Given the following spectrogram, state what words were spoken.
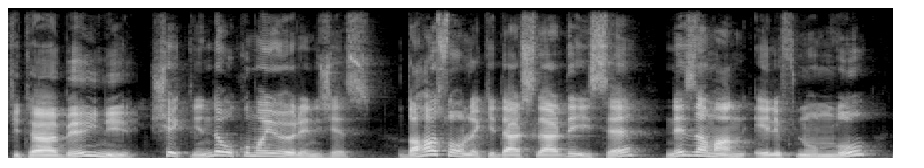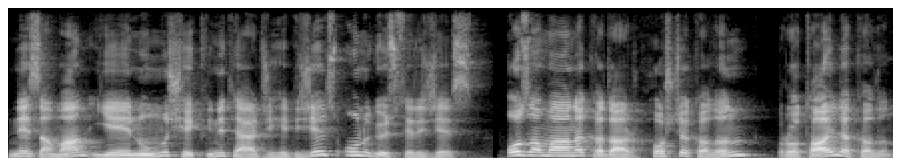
kitabeyni şeklinde okumayı öğreneceğiz. Daha sonraki derslerde ise ne zaman elif nunlu ne zaman y nunlu şeklini tercih edeceğiz onu göstereceğiz. O zamana kadar hoşça kalın, rotayla kalın.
